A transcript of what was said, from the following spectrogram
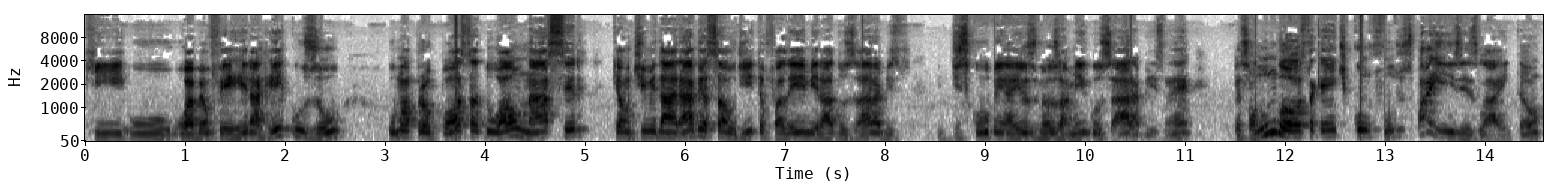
que o, o Abel Ferreira recusou uma proposta do Al Nasser, que é um time da Arábia Saudita, eu falei Emirados Árabes, desculpem aí os meus amigos árabes, né? O pessoal não gosta que a gente confunde os países lá. Então,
